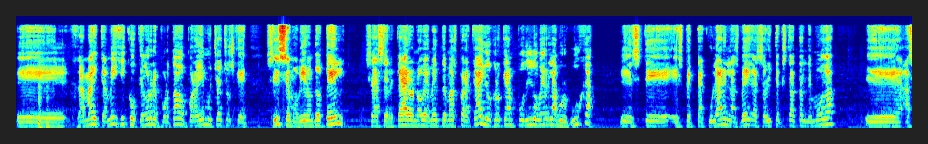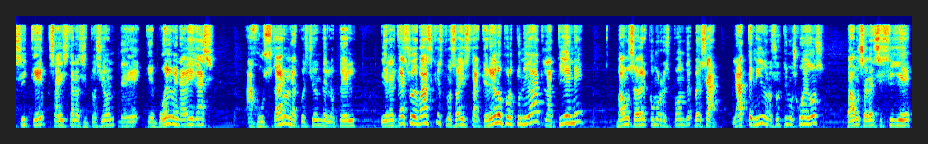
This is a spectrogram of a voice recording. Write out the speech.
Jamaica, México, quedó reportado por ahí, muchachos, que sí se movieron de hotel, se acercaron obviamente más para acá. Yo creo que han podido ver la burbuja este, espectacular en Las Vegas, ahorita que está tan de moda eh, así que pues, ahí está la situación de que vuelven a Vegas, ajustaron la cuestión del hotel. Y en el caso de Vázquez, pues ahí está. Quería la oportunidad, la tiene. Vamos a ver cómo responde. O sea, la ha tenido en los últimos juegos. Vamos a ver si sigue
